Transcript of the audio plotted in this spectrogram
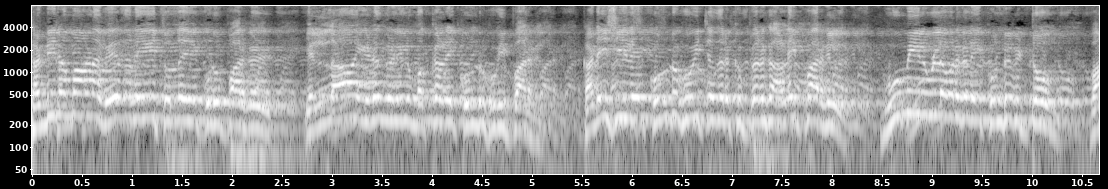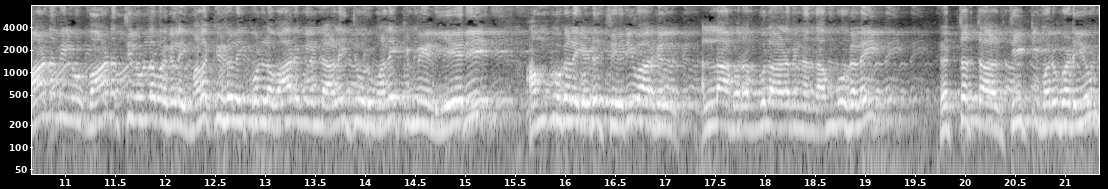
கடினமான வேதனையை தொல்லையை கொடுப்பார்கள். எல்லா இடங்களிலும் மக்களை கொன்று குவிப்பார்கள். கடைசியிலே கொன்று குவித்ததற்கு பிறகு அழைப்பார்கள் பூமியில் உள்ளவர்களை கொன்று விட்டோம். வானவில் வானத்தில் உள்ளவர்களை மலக்குகளை கொல்ல வாருங்கள் என்று அழைத்து ஒரு மலைக்கு மேல் ஏறி அம்புகளை எடுத்து எறிவார்கள். அல்லாஹ் ரபுல் ஆலமின் அந்த அம்புகளை இரத்தத்தால் தீட்டி மறுபடியும்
